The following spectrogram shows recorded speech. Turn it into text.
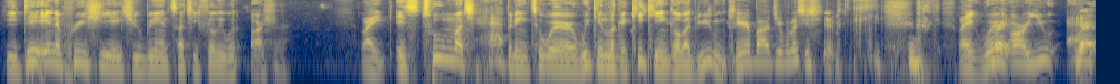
He didn't appreciate you being touchy feely with Usher. Like it's too much happening to where we can look at Keke and go, like, do you even care about your relationship? like, where Right. are you at? Right.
